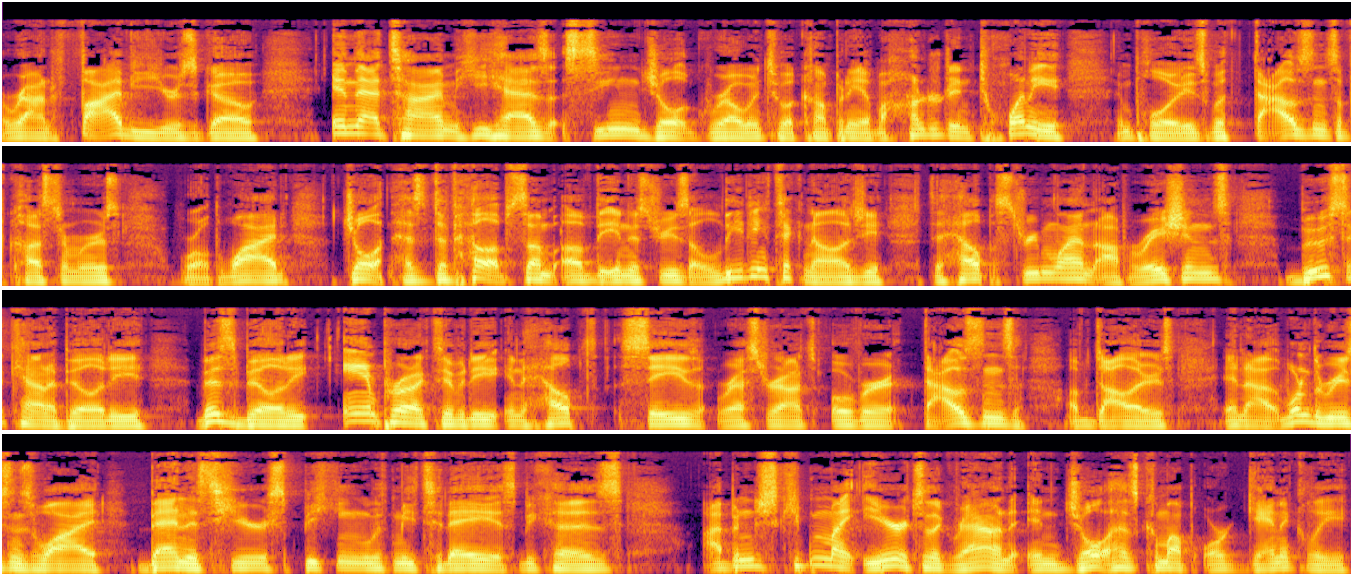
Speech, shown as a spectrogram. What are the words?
around five years ago in that time, he has seen Jolt grow into a company of 120 employees with thousands of customers worldwide. Jolt has developed some of the industry's leading technology to help streamline operations, boost accountability, visibility, and productivity, and helped save restaurants over thousands of dollars. And uh, one of the reasons why Ben is here speaking with me today is because I've been just keeping my ear to the ground, and Jolt has come up organically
